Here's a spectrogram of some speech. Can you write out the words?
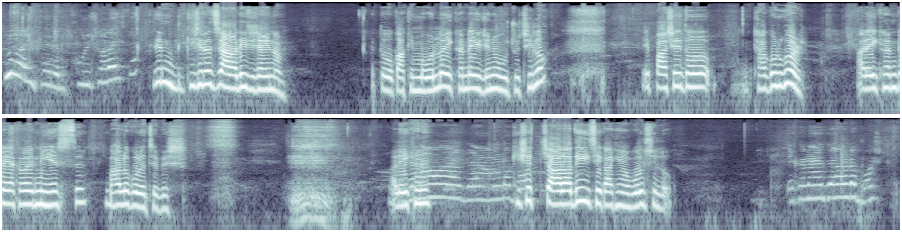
কি হয়েছে রে? ফুল ছড়াইছে? কিসের চারা দিয়েছে যাই না। তো কাকিমা বলল এইখানটা এই জন্য উঁচু ছিল। এই পাশেই ধরো ঠাকুর ঘর আর এইখানটায় একেবারে নিয়ে এসছে। ভালো করেছে বেশ। আর এইখানে কিসের চারা দিয়েছে কাকিমা বলছিল? এখানে আগে আমরা বসতাম।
